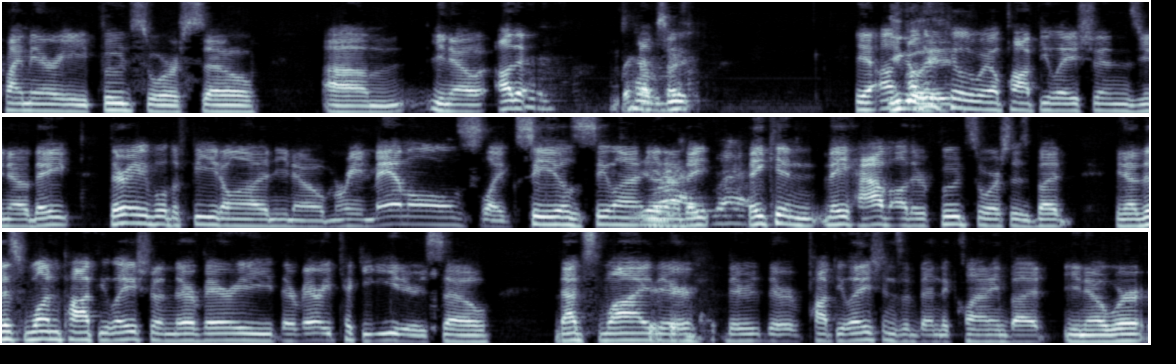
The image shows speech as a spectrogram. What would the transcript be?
primary food source so um, you know other oh, yeah other ahead. killer whale populations you know they they're able to feed on you know marine mammals like seals sea lion yeah, you know they right. they can they have other food sources but you know this one population they're very they're very picky eaters so that's why their their their populations have been declining. But you know, we're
